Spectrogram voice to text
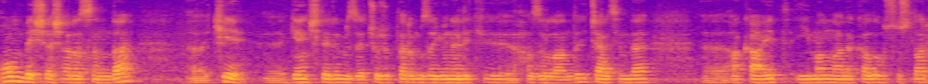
15 yaş arasında e, ki e, gençlerimize, çocuklarımıza yönelik e, hazırlandı. İçerisinde e, akaid, imanla alakalı hususlar,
